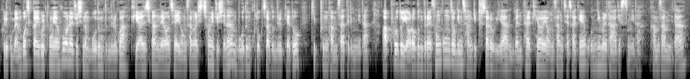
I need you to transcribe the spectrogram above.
그리고 멤버십 가입을 통해 후원해주시는 모든 분들과 귀한 시간 내어 제 영상을 시청해주시는 모든 구독자분들께도 깊은 감사드립니다. 앞으로도 여러분들의 성공적인 장기 투자를 위한 멘탈 케어 영상 제작에 온 힘을 다하겠습니다. 감사합니다.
